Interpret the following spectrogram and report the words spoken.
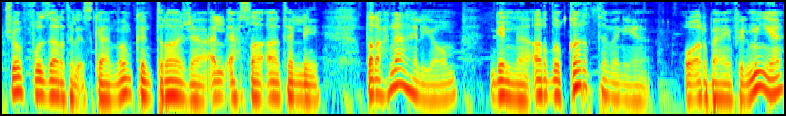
نشوف وزارة الإسكان ممكن تراجع الإحصاءات اللي طرحناها اليوم قلنا أرض وقرض 8 و40%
